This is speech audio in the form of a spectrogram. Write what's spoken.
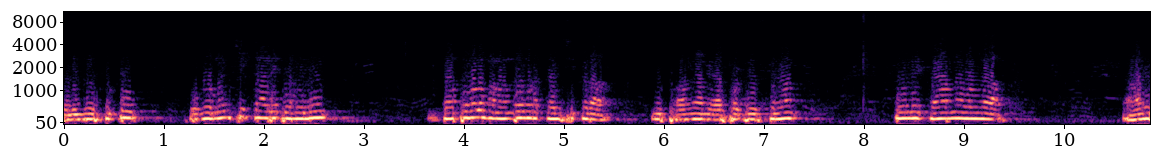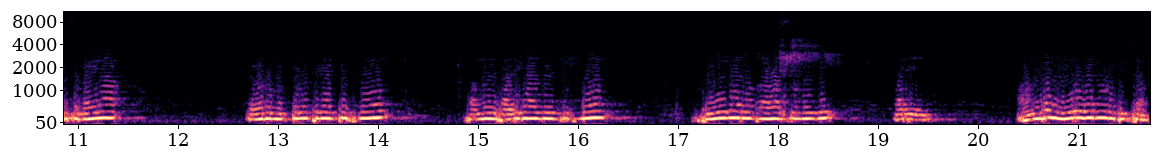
తెలియజేసుకుంటూ ఒక మంచి కార్యక్రమం ఇది. గతంలో మనందరం కూడా కలిసి ఇక్కడ ఈ ప్రాంగాన్ని ఏర్పాటు చేసుకున్నాం. కొన్ని కారణం వల్ల ఆలస్యమైన ఎవరు ముఖ్యమంత్రి గారు సంబంధిత అధికారులు తీసుకున్నాం సిఈ గారు ఉంది మరి అందరం ఊరు గారిని కూడా పిలిచాం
